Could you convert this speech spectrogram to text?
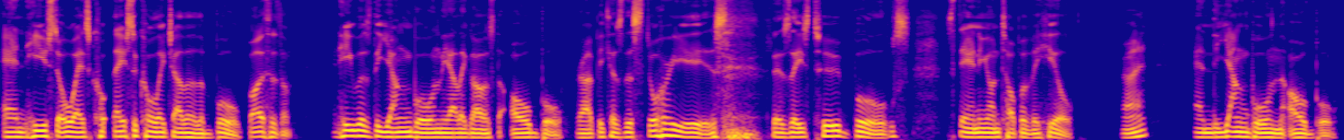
And he used to always call, they used to call each other the bull, both of them. And he was the young bull and the other guy was the old bull, right? Because the story is there's these two bulls standing on top of a hill, right? And the young bull and the old bull.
